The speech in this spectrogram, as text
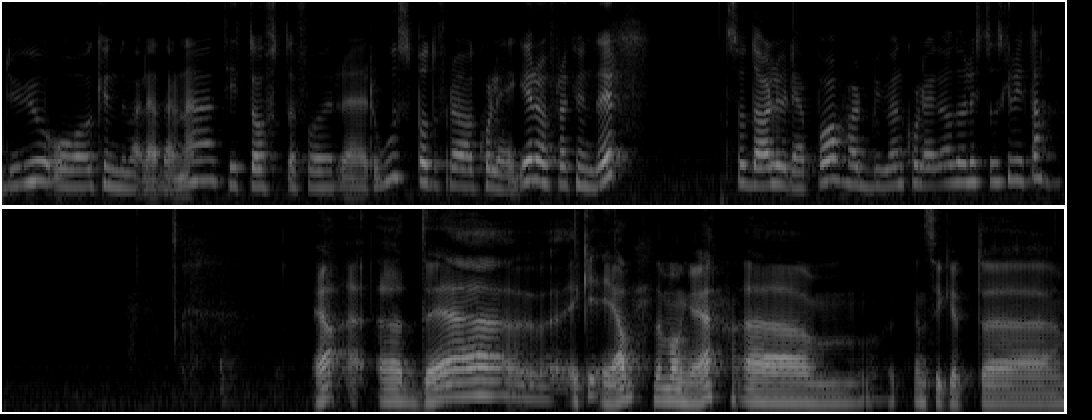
du og kundeveilederne titt og ofte får ros både fra kolleger og fra kunder. Så da lurer jeg på, har du en kollega du har lyst til å skryte av? Ja, eh, det er ikke én, det er mange. Jeg kan sikkert eh,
